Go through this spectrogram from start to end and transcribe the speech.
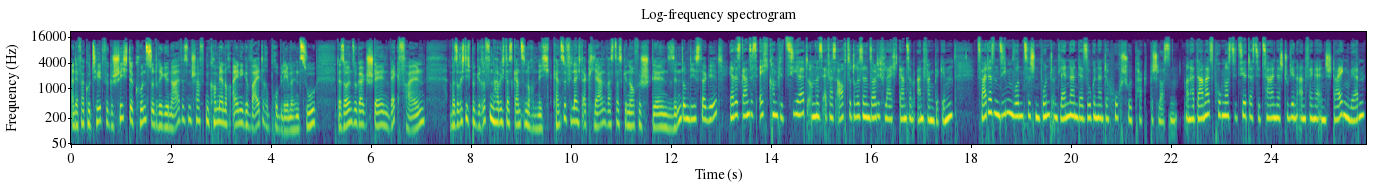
An der Fakultät für Geschichte, Kunst und Regionalwissenschaften kommen ja noch einige weitere Probleme hinzu. Da sollen sogar Stellen wegfallen. Aber so richtig begriffen habe ich das Ganze noch nicht. Kannst du vielleicht erklären, was das genau für Stellen sind, um die es da geht? Ja, das Ganze ist echt kompliziert. Um das etwas aufzudrüsseln, sollte ich vielleicht ganz am Anfang beginnen. 2007 wurden zwischen Bund und Ländern der sogenannte Hochschulpakt beschlossen. Man hat damals prognostiziert, dass die Zahlen der StudienanfängerInnen steigen werden.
